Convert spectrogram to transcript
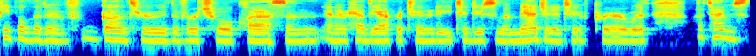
people that have gone through the virtual class and, and have had the opportunity to do some imaginative prayer with a lot of times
